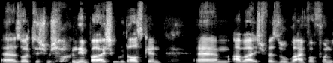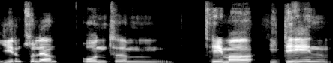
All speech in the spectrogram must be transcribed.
äh, sollte ich mich auch in den Bereichen gut auskennen. Ähm, aber ich versuche einfach von jedem zu lernen und ähm, Thema Ideen,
